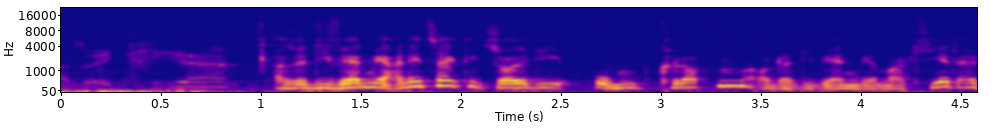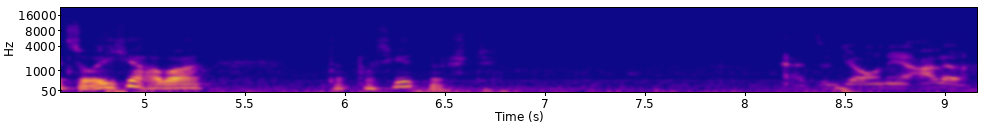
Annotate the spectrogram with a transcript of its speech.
Also ich kriege. Also die werden mir angezeigt, ich soll die umkloppen oder die werden mir markiert als solche, aber da passiert nichts. Ja, das sind ja auch nicht alle.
